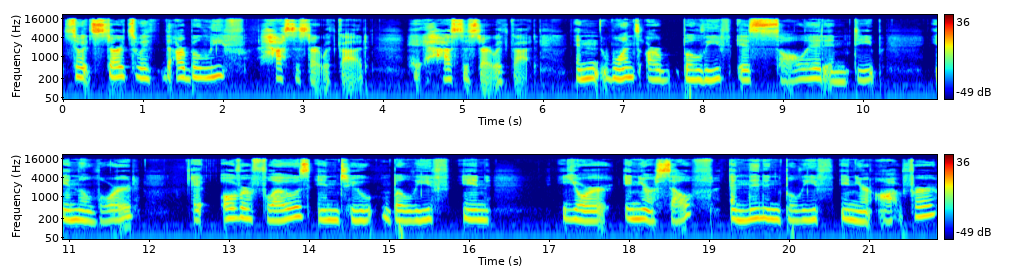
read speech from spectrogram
So it starts with the, our belief has to start with God. It has to start with God. And once our belief is solid and deep in the Lord, it overflows into belief in your in yourself and then in belief in your offer,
